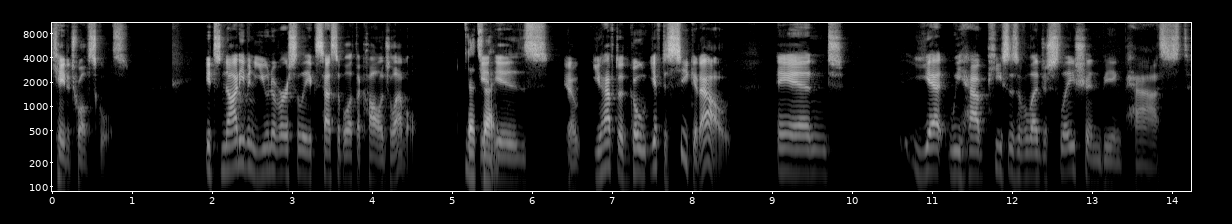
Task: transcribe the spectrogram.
K to 12 schools. It's not even universally accessible at the college level. That's it right. Is you know you have to go you have to seek it out and yet we have pieces of legislation being passed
